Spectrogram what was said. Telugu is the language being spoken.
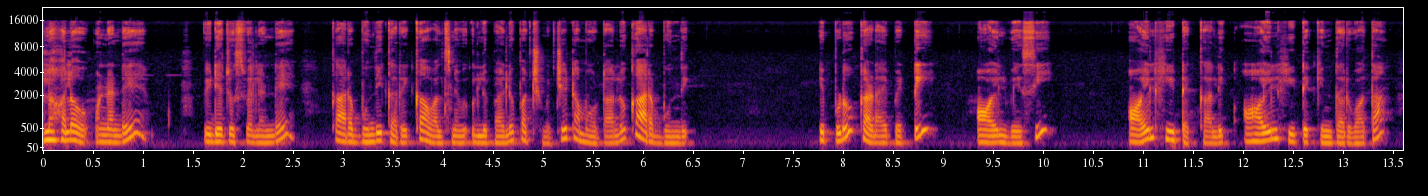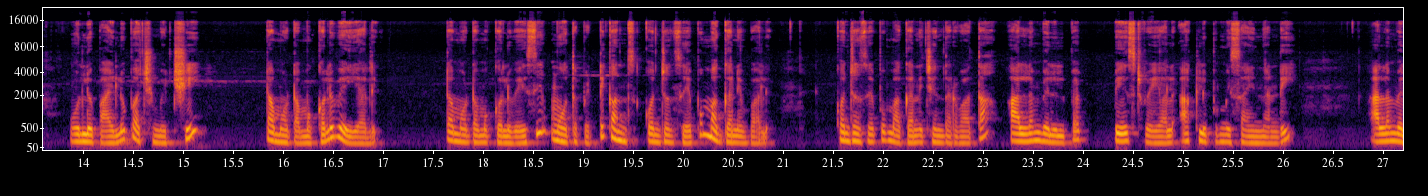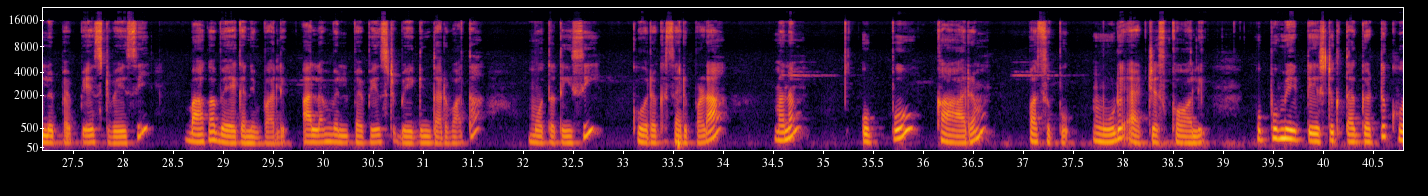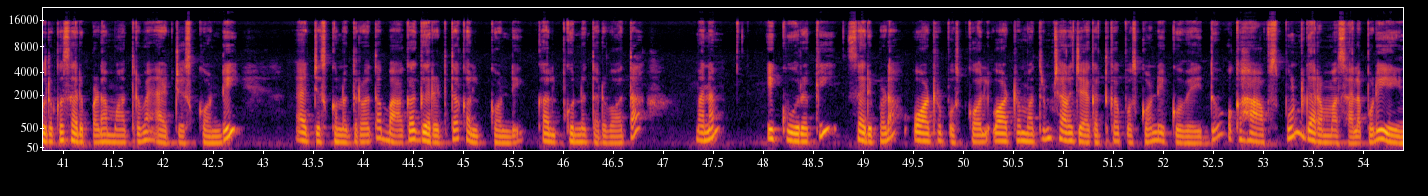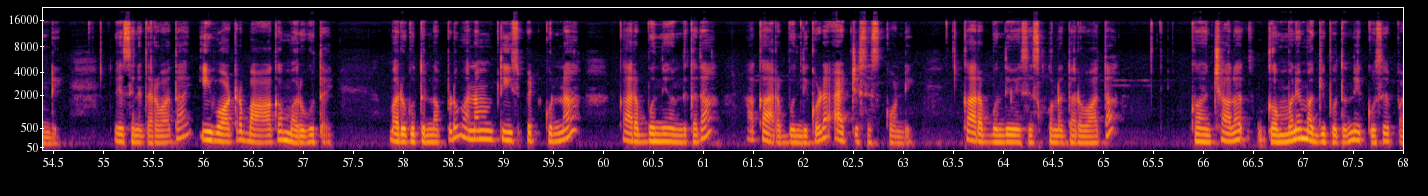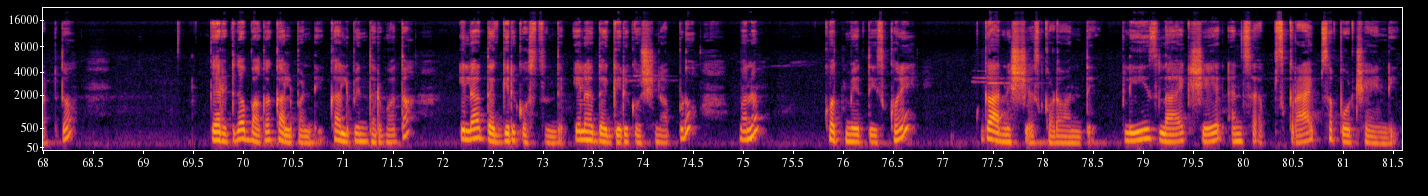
హలో హలో ఉండండి. వీడియో చూసి వెళ్ళండి. కారబూందీ కర్రీకి కావాల్సినవి ఉల్లిపాయలు పచ్చిమిర్చి టమోటాలు కారబూందీ. ఇప్పుడు కడాయి పెట్టి ఆయిల్ వేసి ఆయిల్ హీట్ ఎక్కాలి. ఆయిల్ హీట్ ఎక్కిన తర్వాత ఉల్లిపాయలు పచ్చిమిర్చి టమోటా ముక్కలు వేయాలి. టమోటా ముక్కలు వేసి మూత పెట్టి కొంచెం సేపు మగ్గనివ్వాలి. కొంచెం సేపు మగ్గనిచ్చిన తర్వాత అల్లం వెల్లుల్లిపాయ పేస్ట్ వేయాలి. ఆ క్లిప్ మిస్ అయిందండి. అల్లం వెల్లుల్లిపాయ పేస్ట్ వేసి బాగా వేగనివ్వాలి. అల్లం వెల్లిపాయ పేస్ట్ వేగిన తర్వాత మూత తీసి కూరకు సరిపడా మనం ఉప్పు కారం పసుపు మూడు యాడ్ చేసుకోవాలి. ఉప్పు మీ టేస్ట్కి తగ్గట్టు కూరకు సరిపడా మాత్రమే యాడ్ చేసుకోండి. యాడ్ చేసుకున్న తర్వాత బాగా గరిటతో కలుపుకోండి. కలుపుకున్న తర్వాత మనం ఈ కూరకి సరిపడా వాటర్ పోసుకోవాలి. వాటర్ మాత్రం చాలా జాగ్రత్తగా పోసుకోండి. ఎక్కువ వేయద్దు. ఒక హాఫ్ స్పూన్ గరం మసాలా పొడి వేయండి. వేసిన తర్వాత ఈ వాటర్ బాగా మరుగుతాయి. మరుగుతున్నప్పుడు మనం తీసి పెట్టుకున్న కారబుంది ఉంది కదా ఆ కారబుంది కూడా యాడ్ చేసేసుకోండి. కారబుంది వేసేసుకున్న తర్వాత చాలా గమ్మునే మగ్గిపోతుంది ఎక్కువసేపు పట్టదు. గరిటతో బాగా కలపండి. కలిపిన తర్వాత ఇలా దగ్గరికి వస్తుంది ఇలా దగ్గరికి వచ్చినప్పుడు మనం కొత్తిమీర తీసుకొని గార్నిష్ చేసుకోవడం అంతే. Please like share and subscribe support చేయండి.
